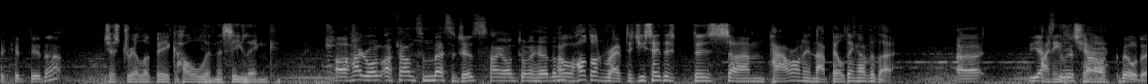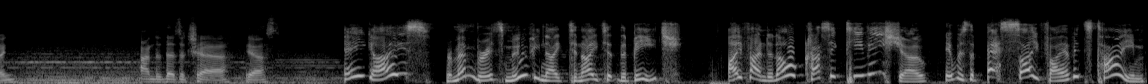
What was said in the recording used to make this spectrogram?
we could do that. Just drill a big hole in the ceiling. Oh, hang on, I found some messages. Hang on, do you want to hear them? Oh, hold on, Rev. Did you say there's there's um, power on in that building over there? Uh, yes, I need there a is power chair. to the building. And there's a chair, yes. Hey guys, remember it's movie night tonight at the beach. I found an old classic TV show. It was the best sci-fi of its time.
